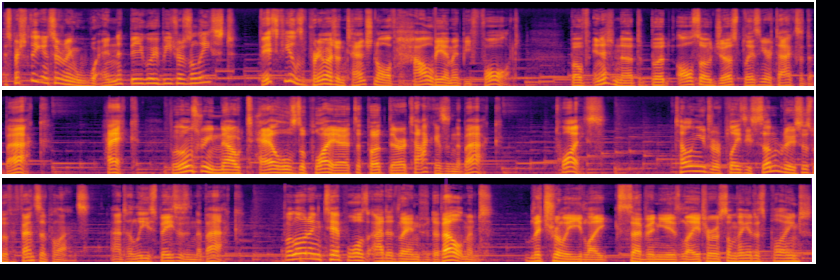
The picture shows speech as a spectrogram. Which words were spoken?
Especially considering when Big Wave Beach was released, this feels pretty much intentional of how they are meant to be fought. Both Infi-nut, but also just placing your attacks at the back. Heck, the lone screen now tells the player to put their attackers in the back. Twice telling you to replace the sun producers with offensive plants, and to leave spaces in the back. The loading tip was added later into development, literally like 7 years later or something at this point,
